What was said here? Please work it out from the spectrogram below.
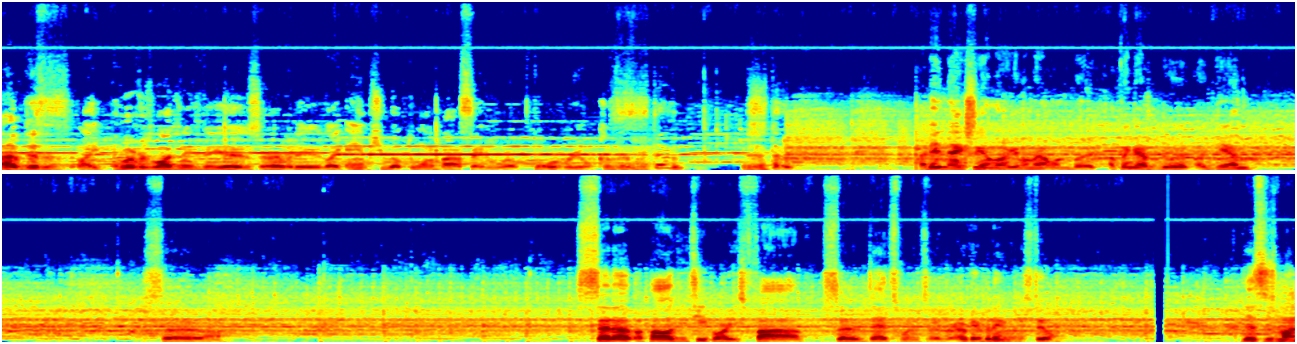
I hope this is like whoever's watching these videos or whoever dude like amps you up to want to buy Save the World for real. Cause this is dope. This is dope. I didn't actually unlock it on that one, but I think I have to do it again. So set up apology tea parties five. So that's when it's over. Okay, but anyway, still. This is my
